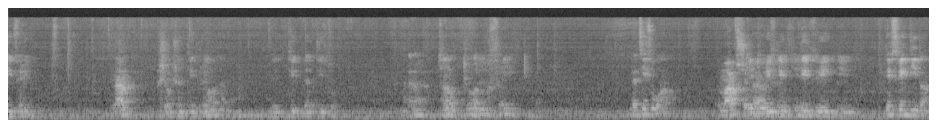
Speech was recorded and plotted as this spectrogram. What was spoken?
تي 3 نعم. مفيش اوبشن تي 3 دي تي ده تي 2 تول فري ده تي 2 آه. ما أعرفش T2. ال- تي تي تي 3 دي تي 3 جديد آه.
